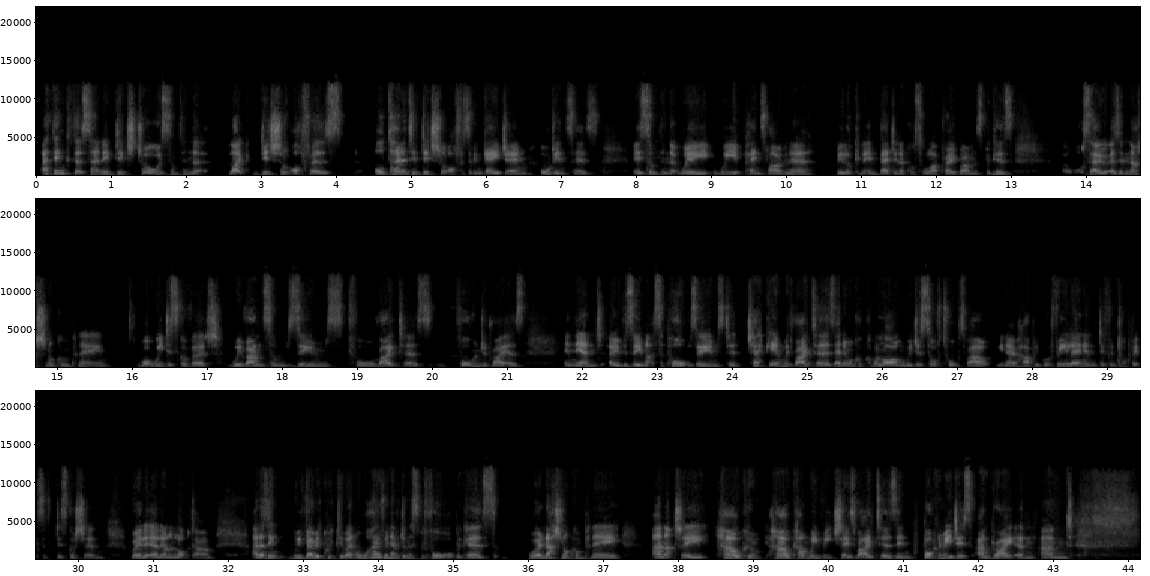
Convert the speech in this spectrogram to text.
I think that certainly digital is something that, like digital offers, alternative digital offers of engaging audiences is something that we we at Paines Plough are going to be looking at embedding across all our programs because mm. also as a national company what we discovered we ran some zooms for writers 400 writers in the end over Zoom, like support Zooms to check in with writers. Anyone could come along, and we just sort of talked about, you know, how people were feeling and different topics of discussion really early on in lockdown. And I think we very quickly went, well, why have we never done this before? Because we're a national company, and actually, how can how can we reach those writers in Bognor Regis and Brighton and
